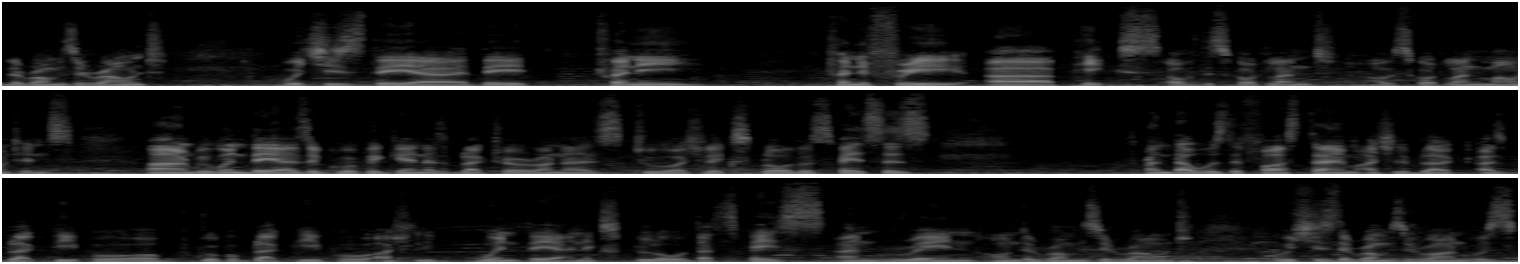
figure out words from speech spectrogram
the Ramsay Round, which is the uh, the 20, 23 uh, peaks of the Scotland of Scotland mountains, and we went there as a group again as Black Trail runners to actually explore those spaces and that was the first time actually black as black people or group of black people actually went there and explored that space and ran on the Ramsay Round, which is the Ramsay Round was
